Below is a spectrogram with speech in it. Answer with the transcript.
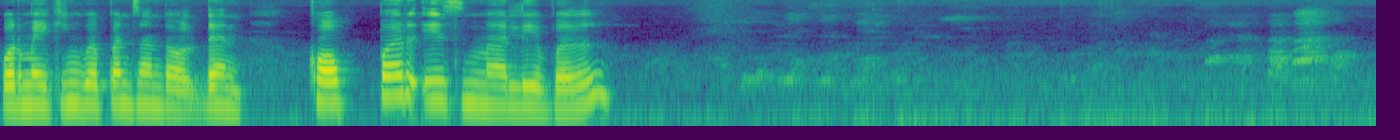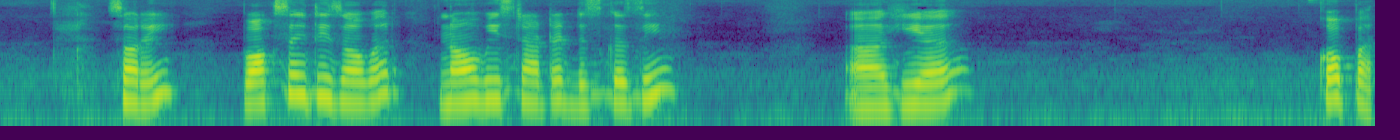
for making weapons and all. Then copper is malleable. Sorry bauxite is over. Now we started discussing uh, here copper.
